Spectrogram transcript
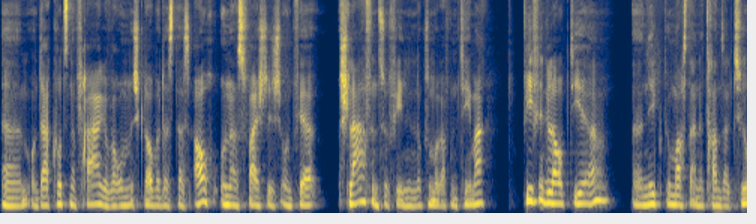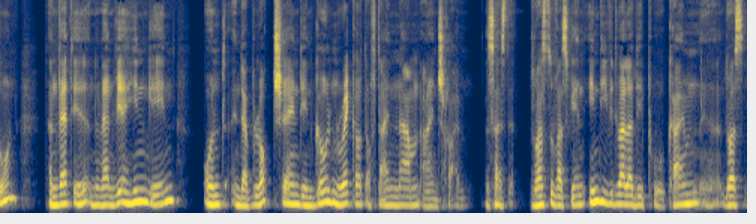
ähm, und da kurz eine Frage, warum ich glaube, dass das auch unausweichlich und wir schlafen zu viel in Luxemburg auf dem Thema. Wie viel glaubt ihr, äh, Nick, du machst eine Transaktion, dann, ihr, dann werden wir hingehen und in der Blockchain den Golden Record auf deinen Namen einschreiben. Das heißt, du hast so was wie ein individueller Depot. Kein, äh, du hast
